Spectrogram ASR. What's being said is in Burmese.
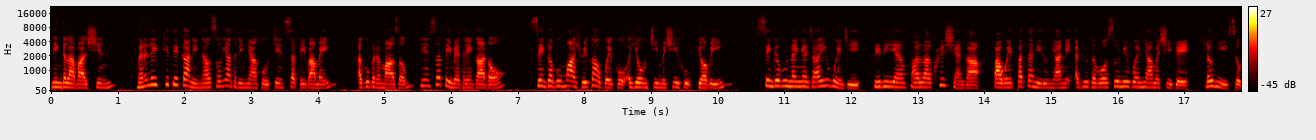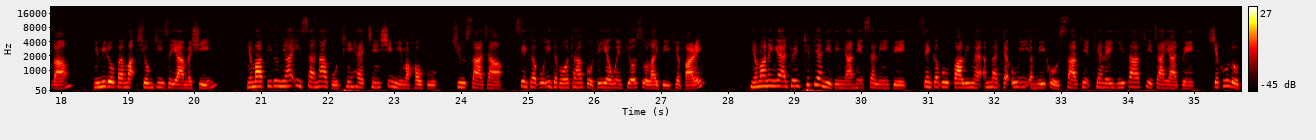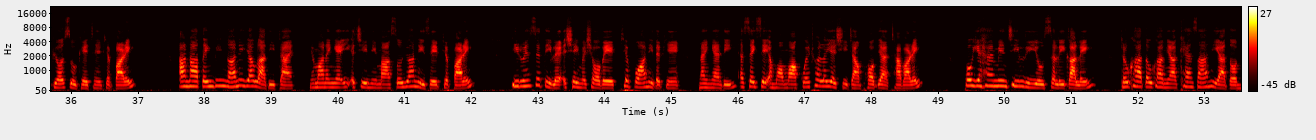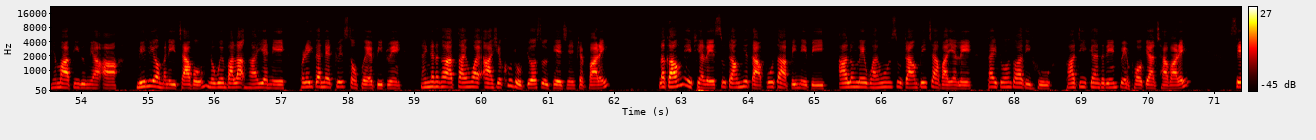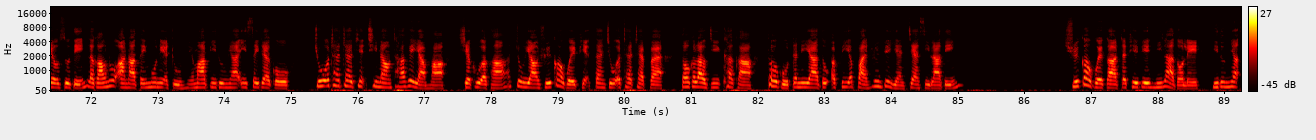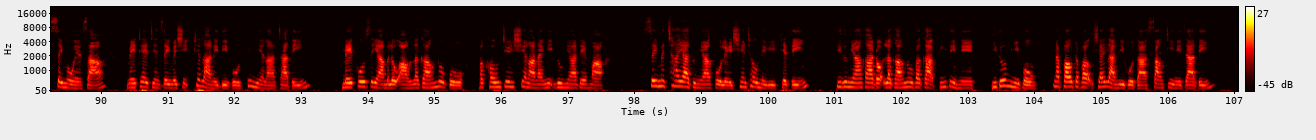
မင်္ဂလာပါရှင်မန္တလေးခေတ်သစ်ကနေနောက်ဆုံးရသတင်းများကိုတင်ဆက်ပေးပါမယ်အခုပထမဆုံးတင်ဆက်ပေးမယ့်သတင်းကတော့စင်ကာပူမှရွေးကောက်ပွဲကိုအယုံအကြည်မရှိဟုပြောပြီးစင်ကာပူနိုင်ငံသားရေးဝန်ကြီးဗီဗီယန်ဘာလာခရစ်ရှန်ကပါဝင်ပတ်သက်နေသူများနဲ့အပြုသဘောဆွေးနွေးပွဲများမရှိဘဲလှုပ်မည်ဆိုကမိမိတို့ဘက်မှယုံကြည်စရာမရှိ မြန်မာပြည်သူများ၏ဆန္ဒကိုထင်ဟပ်ခြင်းရှိမည်မဟုတ်ဟုယူဆကြောင်းစင်ကာပူ၏သဘောထားကိုတရားဝင်ပြောဆိုလိုက်ပြီးဖြစ်ပါတယ်မြန်မာနိုင်ငံအတွင်းဖြစ်ပျက်နေသည့်များနှင့်ဆက်လင်း၍စင်ကာပူပါလီမန်အမတ်တအူ၏အမေကိုစာဖြင့်ပြန်လည်ရေးသားဖြည့်ကြရတွင်ယခုလိုပြောဆိုခဲ့ခြင်းဖြစ်ပါတယ်။အာနာသိမ့်ပြီး9နှစ်ရောက်လာသည့်တိုင်မြန်မာနိုင်ငံ၏အခြေအနေမှာဆိုးရွားနေစေဖြစ်ပါတယ်။ပြည်တွင်းစစ်တီလည်းအရှိန်မလျှော့ပဲဖြစ်ပွားနေသဖြင့်နိုင်ငံသည်အစိတ်စိတ်အမော်မော်ကွဲထွက်လျက်ရှိကြောင်းဖော်ပြထားပါတယ်။ ပုတ်ရဟန်းမင်းကြီးလီယိုဆက်လေးကလည်းဒုက္ခဒုက္ခများခံစားနေရသောမြန်မာပြည်သူများအားမီလီယံမနီကြဖို့နိုဝင်ဘာလ9ရက်နေ့ပြည်သက်နဲ့တွေ့ဆုံပွဲအပြီးတွင်နိုင်ငံတကာအတိုင်းဝိုင်းအားယခုလိုပြောဆိုခဲ့ခြင်းဖြစ်ပါတယ်။၎င်းနေဖြင့်လည်းစူတောင်းမြစ်တာပို့တာပေးနေပြီးအားလုံးလည်းဝိုင်းဝန်းစူတောင်းပေးကြပါရဲ့လေတိုက်တွန်းသွားသည်ဟုဗာတီကန်သတင်းတွင်ဖော်ပြထားပါတယ်။စေအုပ်စုသည်၎င်းတို့အာဏာသိမ်းမှုနှင့်အတူမြန်မာပြည်သူများ၏စိတ်ဓာတ်ကို ကျိုးအထက်ထက်ဖြင့်ချီနှောင်ထားခဲ့ရမှာယခုအခါအတူရောင်ရွေးကောက်ပွဲဖြင့်တန်ကျိုးအထက်ထက်ပတ်တောကလောက်ကြီးခတ်ခါသော့ကိုတနေရာသို့အပီးအပိုင်လွှင့်ပစ်ရန်ကြံစီလာသည်ရွှေကောက်ပွဲကတဖြည်းဖြည်းနီးလာတော့လေဤသူမျှစိတ်မဝင်စားမဲထဲခြင်းစိတ်မရှိဖြစ်လာနေသည်ကိုသိမြင်လာကြသည်မဲခိုးစရာမလိုအောင်၎င်းတို့ကိုပခုံးချင်းရှင်းလာနိုင်သည့်လူများထဲမှစိတ်မချရသူများကိုလည်းရှင်းထုတ်နေပြီဖြစ်သည်ပြည်သူများကတော့၎င်းတို့ဘက်ကပြီးသည်နှင့်ဤတို့မြည်ပုံ နှစ်ပေါက်တစ်ပေါက်ရိုက်လာမည်ကိုသာစောင့်ကြည့်နေကြသည်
